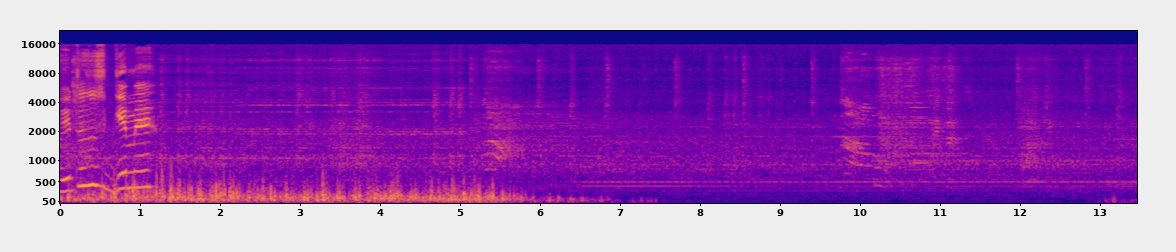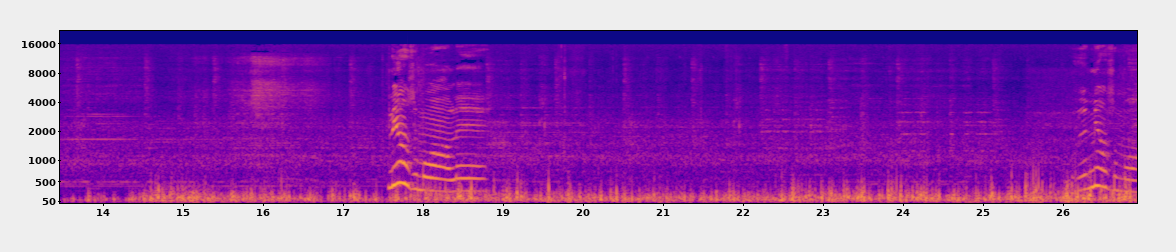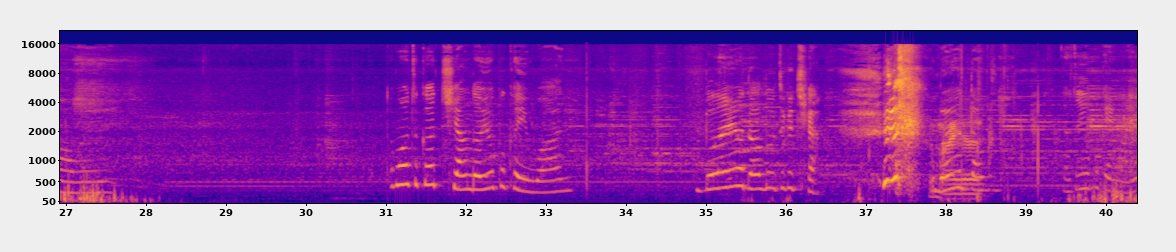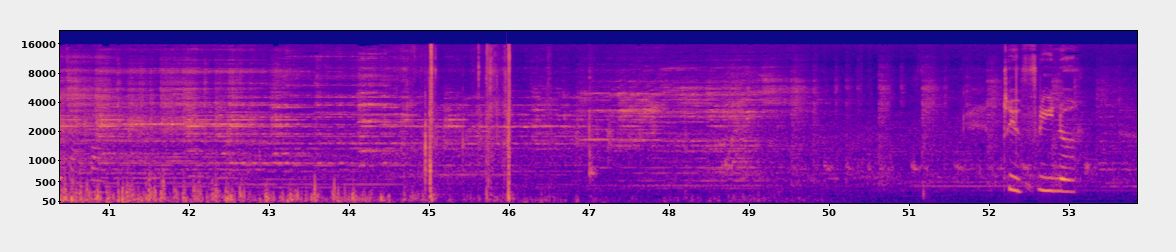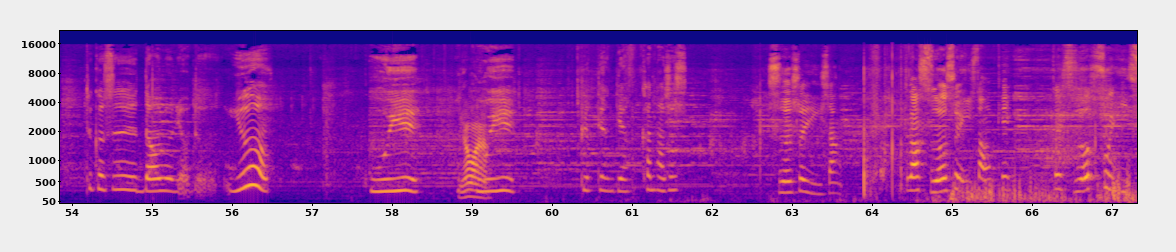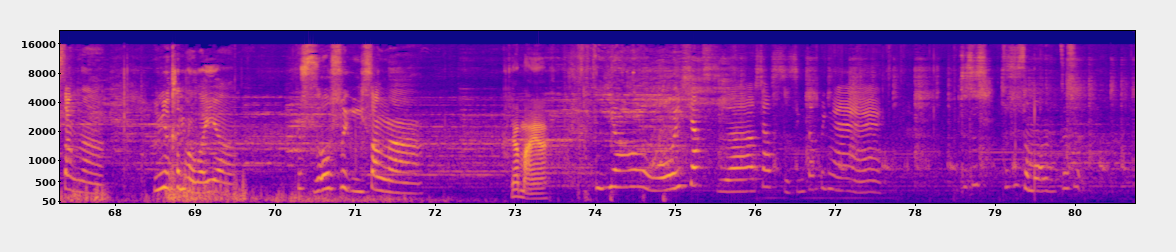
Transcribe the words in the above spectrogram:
喂，这是 game 咩？这个墙的又不可以玩。本来要登录这个墙。干嘛呀？但是又不可以玩，又怎么办？最 free 呢？这个是 download 了的哟，鬼你要玩啊？贵，不要这样这样，看他是十二岁以上，这个十二岁以上，OK，在十二岁以上啊，你没有看好玩呀？这十二岁以上啊，要买啊？不要，我会吓死啊，吓死心脏病哎！这是这是什么？这是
